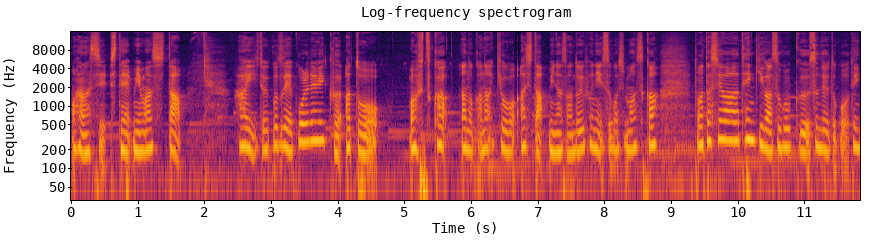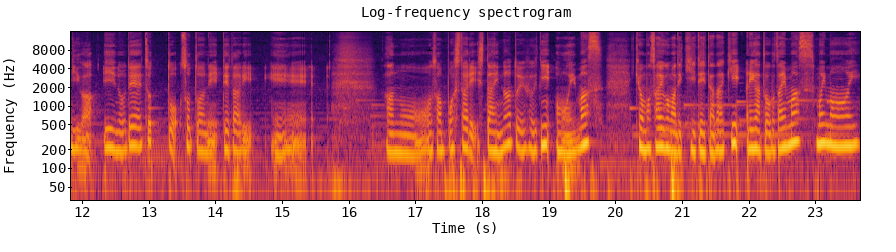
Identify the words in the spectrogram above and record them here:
お話ししてみました。はいということでゴールデンウィークあとまあ、2日なのかな？今日明日皆さんどういう風に過ごしますか？私は天気がすごく住んでるとこ天気がいいのでちょっと外に出たり、えー、あの、散歩したりしたいなというふうに思います。今日も最後まで聞いていただきありがとうございます。もいもーい。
